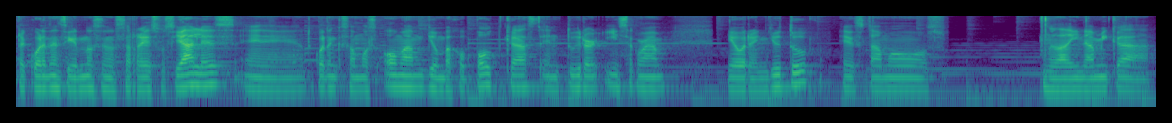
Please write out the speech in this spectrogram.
recuerden seguirnos en nuestras redes sociales. Eh, recuerden que somos omam-podcast en Twitter, Instagram y ahora en YouTube. Estamos en la dinámica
